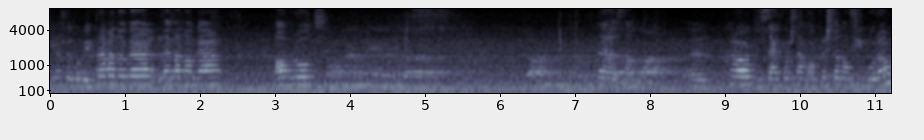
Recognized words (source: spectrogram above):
I na przykład mówię prawa noga, lewa noga, obrót. Teraz tam y, krok z jakąś tam określoną figurą.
